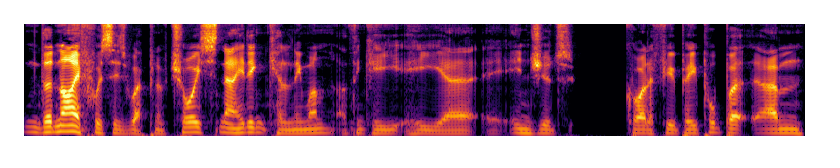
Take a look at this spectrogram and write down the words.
the knife was his weapon of choice. Now he didn't kill anyone. I think he he uh, injured quite a few people, but um,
